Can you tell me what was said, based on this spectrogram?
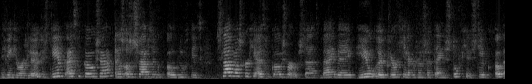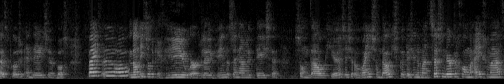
Die vind ik heel erg leuk. Dus die heb ik uitgekozen. En als accessoires heb ik ook nog dit slaapmaskertje uitgekozen. Waarop staat bij Heel leuk kleurtje. Lekker zo'n satijnen stofje. Dus die heb ik ook uitgekozen. En deze was 5 euro. En dan iets wat ik echt heel erg leuk vind. Dat zijn namelijk deze sandaaltjes. Deze oranje sandaaltjes. Ik heb deze in de maat 36. Gewoon mijn eigen maat.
